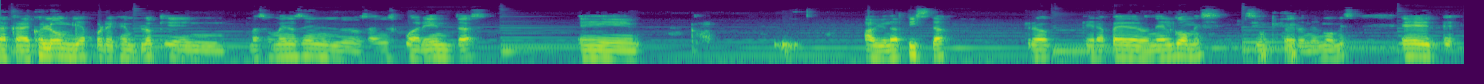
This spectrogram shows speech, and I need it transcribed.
de acá de Colombia, por ejemplo, que más o menos en los años 40 eh, había un artista, creo que era Pedro Nel Gómez, sí, Pedro Nel Gómez. Eh, eh,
